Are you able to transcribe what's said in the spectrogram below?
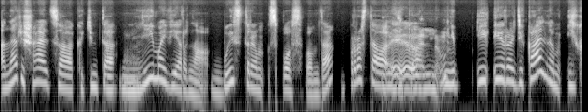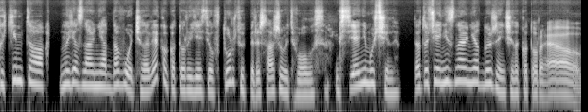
она решается каким-то неимоверно быстрым способом, да, просто э, не и, и радикальным, и каким-то... Ну, я знаю ни одного человека, который ездил в Турцию пересаживать волосы. Все они мужчины. Да, то есть я не знаю ни одной женщины, которая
